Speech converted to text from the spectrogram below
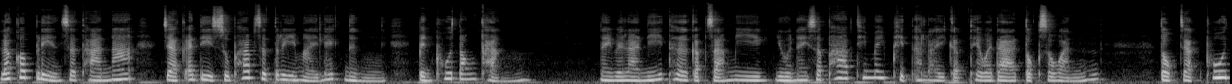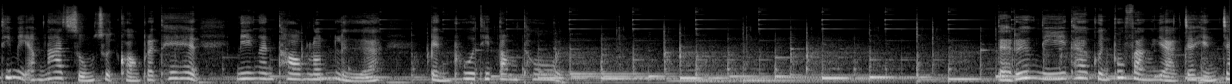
แล้วก็เปลี่ยนสถานะจากอดีตสุภาพสตรีหมายเลขหนึ่งเป็นผู้ต้องขัง ในเวลานี้เธอกับสามีอยู่ในสภาพที่ไม่ผิดอะไรกับเทวดาตกสวรรค์ ตกจากผู้ที่มีอำนาจสูงสุดของประเทศ มีเงินทองล้นเหลือ เป็นผู้ที่ต้องโทษ แต่เรื่องนี้ถ้าคุณผู้ฟังอยากจะเห็นใจ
